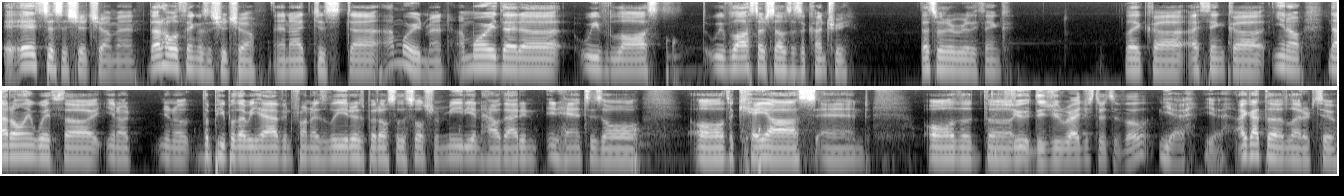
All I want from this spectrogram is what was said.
it's just a shit show, man. That whole thing was a shit show, and I just uh, I'm worried, man. I'm worried that uh, we've lost we've lost ourselves as a country. That's what I really think. Like uh, I think uh, you know not only with uh, you know you know the people that we have in front as leaders, but also the social media and how that en- enhances all all the chaos and all the the did you did you register to vote? yeah yeah. I got the letter too.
